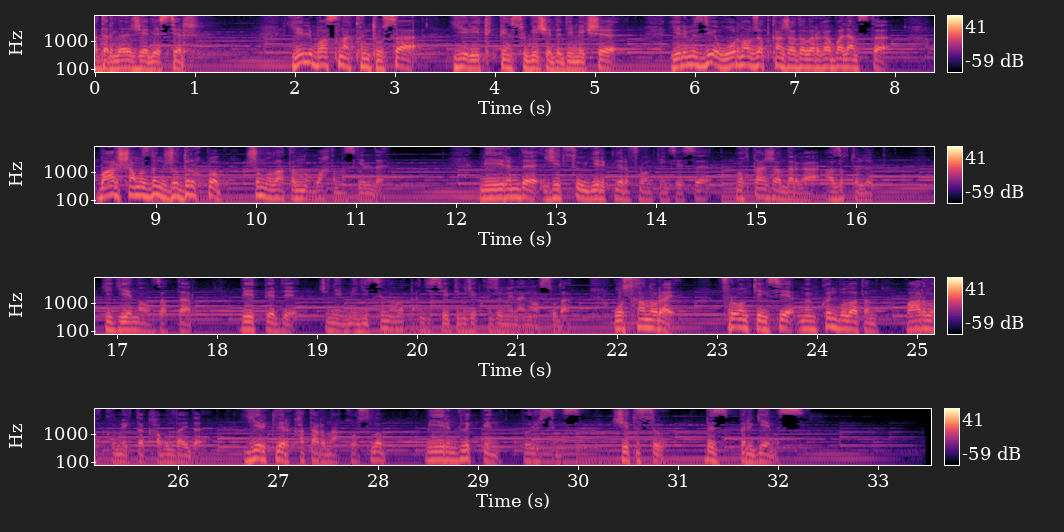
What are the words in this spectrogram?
қадірлі жерлестер. Ел басына күн туса ер етікпен су кешеді демекші. Елімізде орын алып жатқан жағдайларға байланысты баршамыздың жұдырық боп жұмылатын уақытымыз келді. Мейірімді жетісу еріктілер фронт кеңсесі мұқтаж жандарға азық түлік гигиеналық заттар бетперде және медициналық антисептик жеткізумен айналысуда. Осыған орай фронт кеңсе мүмкін болатын барлық көмекті қабылдайды. Еріктілер қатарына қосылып мейірімділікпен бөлісіңіз жетісу біз біргеміз.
